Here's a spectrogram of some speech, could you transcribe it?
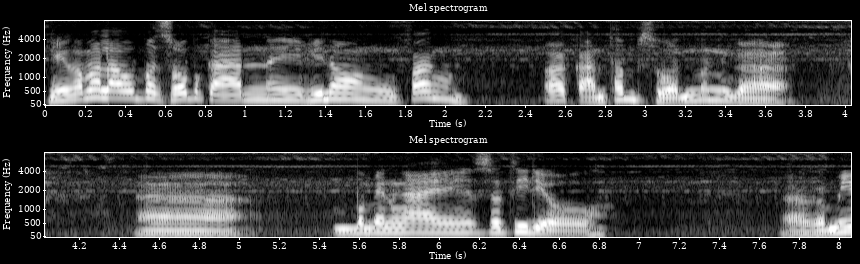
นี่ก็มาเราประสบการณ์ในพี่น้องฟังว่าการทำสวนมันก็อ่าบ่เป็นไงสักทีเดียวอ่อก็มี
